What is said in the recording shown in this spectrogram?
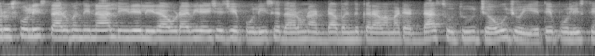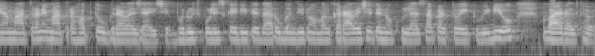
ભરૂચ પોલીસ દારૂબંધીના લીરે લીરા ઉડાવી રહી છે, જે પોલીસે દારૂના અડ્ડા બંધ કરાવવા માટે અડ્ડા સુધી જવું જોઈએ. તે પોલીસ ત્યાં માત્ર ને માત્ર હપ્તો ઉઘરાવા જાય છે. ભરૂચ પોલીસ કઈ રીતે દારૂબંધીનો અમલ કરાવે છે, તેનો ખુલાસા કરતો એક વીડિયો વાયરલ થયો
